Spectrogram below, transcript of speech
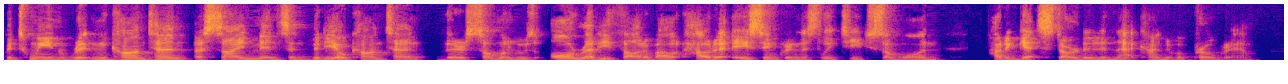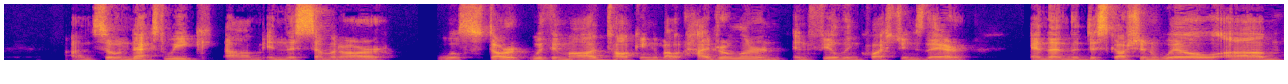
between written content, assignments, and video content, there's someone who's already thought about how to asynchronously teach someone how to get started in that kind of a program. Um, so next week um, in this seminar, we'll start with Emad talking about HydroLearn and fielding questions there. And then the discussion will um,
